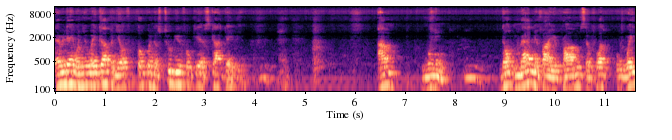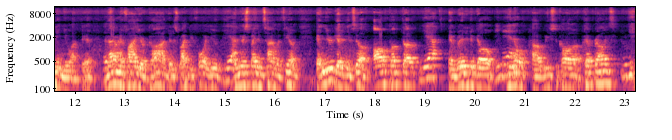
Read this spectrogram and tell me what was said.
Every day when you wake up and you open those two beautiful gifts God gave you, I'm winning. Don't magnify your problems of what's waiting you out there. That's magnify your God that is right before you Yeah. and you're spending time with Him and you're getting yourself all pumped up Yeah. and ready to go. Amen. You know, uh, we used to call uh, pep rallies.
